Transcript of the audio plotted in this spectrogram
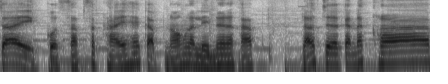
ใจกด Subscribe ให้กับน้องลาลินด้วยนะครับ แล้วเจอกันนะครับ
